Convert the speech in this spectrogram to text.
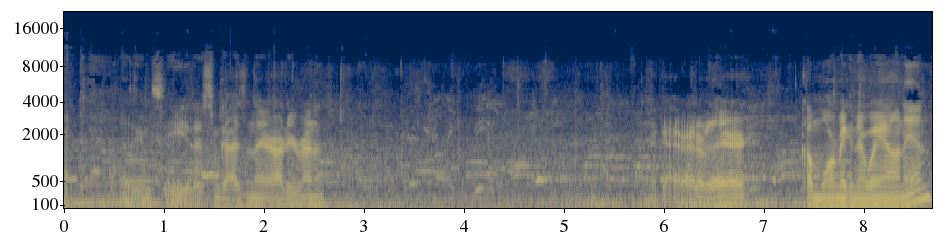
As you can see, there's some guys in there already running. That guy right over there. A couple more making their way on in.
